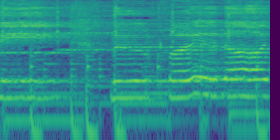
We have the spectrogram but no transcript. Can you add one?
നീ നിർഭയനായി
